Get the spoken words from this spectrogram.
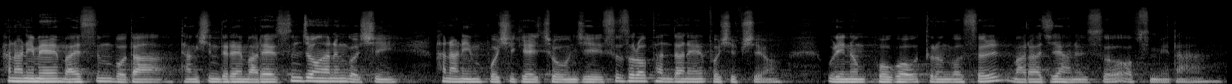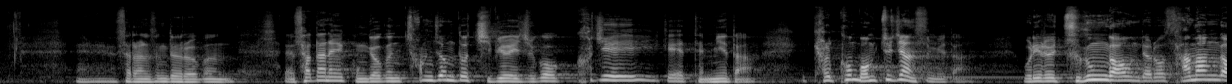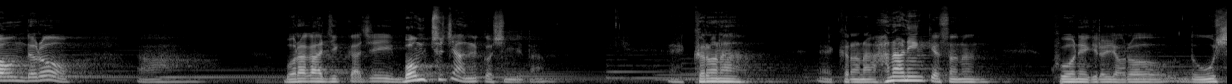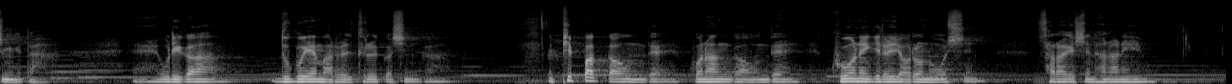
하나님의 말씀보다 당신들의 말에 순종하는 것이 하나님 보시기에 좋은지 스스로 판단해 보십시오. 우리는 보고 들은 것을 말하지 않을 수 없습니다. 사랑하는 성도 여러분, 사단의 공격은 점점 더 집요해지고 커지게 됩니다. 결코 멈추지 않습니다. 우리를 죽음 가운데로 사망 가운데로 아, 몰아가지까지 멈추지 않을 것입니다. 그러나 그러나 하나님께서는 구원의 길을 열어 놓으십니다. 우리가 누구의 말을 들을 것인가? 핍박 가운데, 고난 가운데 구원의 길을 열어놓으신 살아계신 하나님,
